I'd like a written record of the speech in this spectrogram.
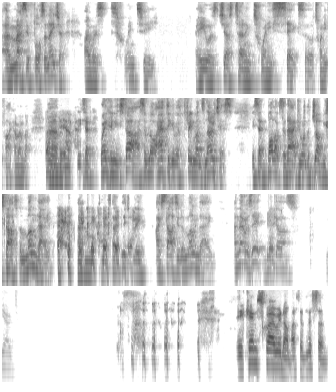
a massive force of nature. I was 20. He was just turning 26 or 25, I can't remember. Oh, um, and he said, When can you start? I said, Look, I have to give a three months' notice. He said, Bollocks to that. If you want the job, you start on Monday. Um, so literally, I started on Monday. And that was it because, you know. he came squaring up. I said, Listen,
